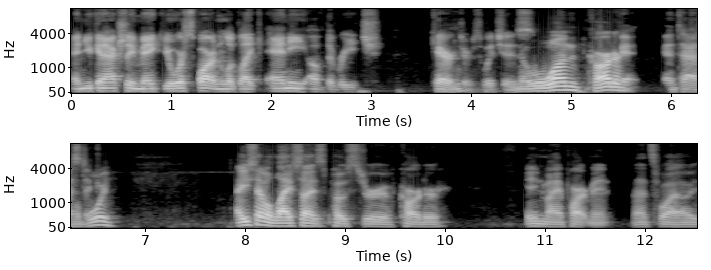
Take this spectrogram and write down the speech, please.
and you can actually make your Spartan look like any of the Reach Mm-hmm. characters, which is Noble one, Carter, fantastic. boy. I used to have a life size poster of Carter in my apartment. That's why I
